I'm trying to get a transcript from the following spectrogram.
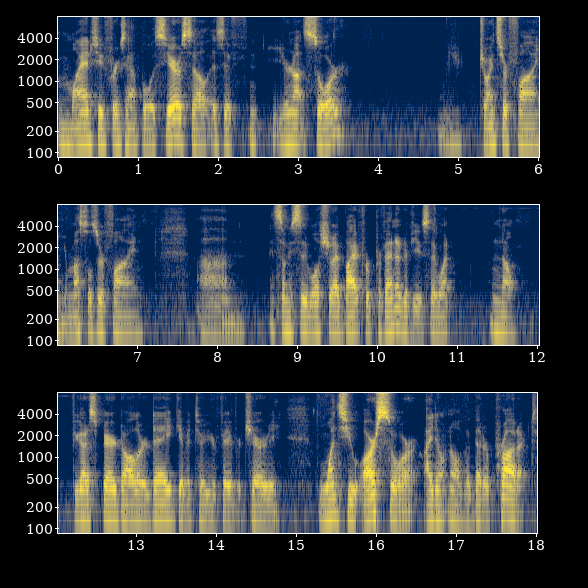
my attitude, for example, with SierraSil is if you're not sore, your joints are fine, your muscles are fine. Um, and somebody said, "Well, should I buy it for preventative use?" I went, "No, If you got a spare dollar a day, give it to your favorite charity. Once you are sore, I don't know of a better product,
